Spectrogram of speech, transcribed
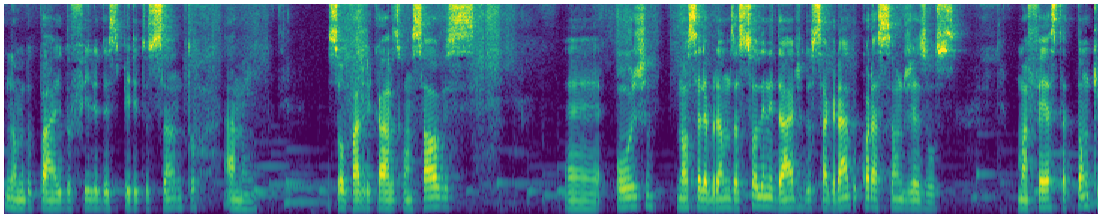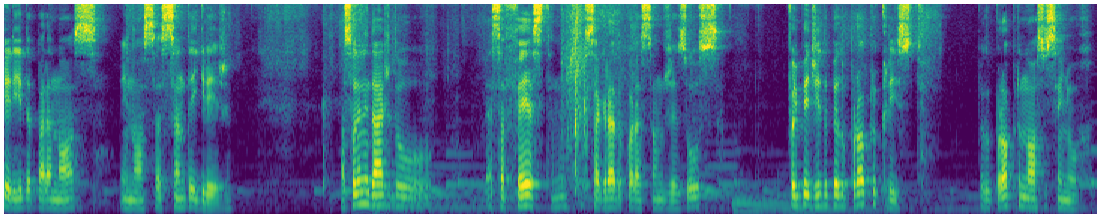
Em nome do Pai, do Filho e do Espírito Santo. Amém. Eu sou o Padre Carlos Gonçalves. É, hoje nós celebramos a solenidade do Sagrado Coração de Jesus, uma festa tão querida para nós em nossa Santa Igreja. A solenidade do essa festa, né, do Sagrado Coração de Jesus, foi pedida pelo próprio Cristo, pelo próprio nosso Senhor.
